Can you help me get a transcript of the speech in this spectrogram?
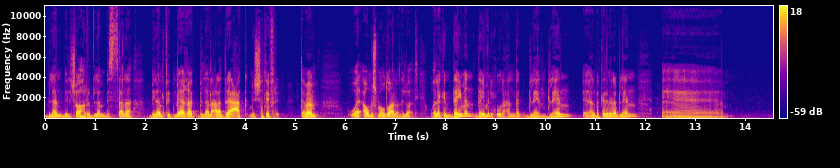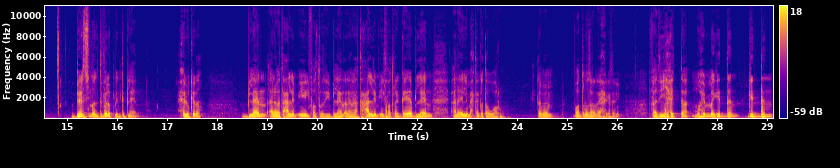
plan بالشهر plan بالسنة plan في دماغك plan على دراعك مش هتفرق تمام؟ أو مش موضوعنا دلوقتي. ولكن دايما دايما يكون عندك plan. plan آه، أنا بتكلم هنا plan personal development plan حلو كده؟ plan أنا بتعلم إيه الفترة دي؟ plan أنا بتعلم إيه الفترة الجاية؟ plan أنا إيه اللي محتاج أطوره؟ تمام؟ بغض النظر عن أي حاجة تانية. فدي حتة مهمة جدا جدا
